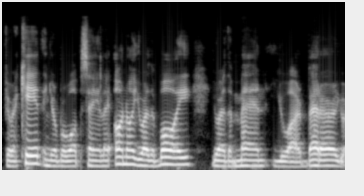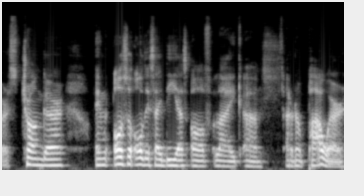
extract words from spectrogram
if you're a kid and you grow up saying like oh no you are the boy you are the man you are better you are stronger and also all these ideas of like um i don't know power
